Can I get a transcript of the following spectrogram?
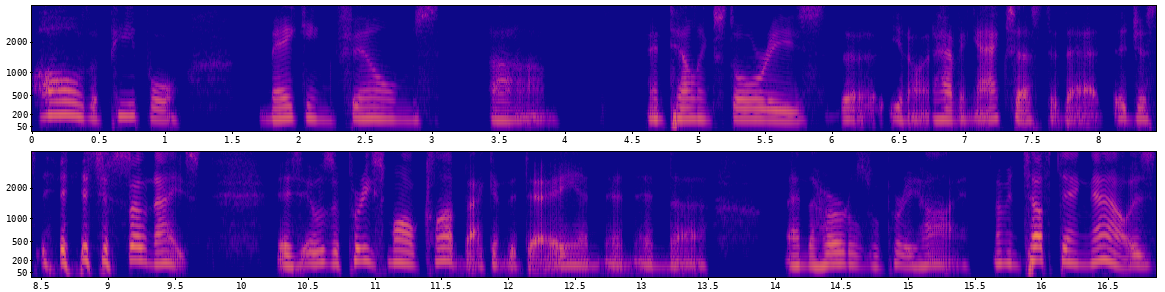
all the people making films um, and telling stories the you know and having access to that it just it's just so nice it's, it was a pretty small club back in the day and and and uh, and the hurdles were pretty high i mean tough thing now is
